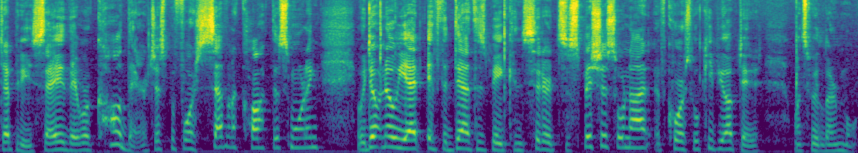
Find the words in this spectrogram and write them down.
Deputies say they were called there just before 7 o'clock this morning. We don't know yet if the death is being considered suspicious or not. Of course, we'll keep you updated once we learn more.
